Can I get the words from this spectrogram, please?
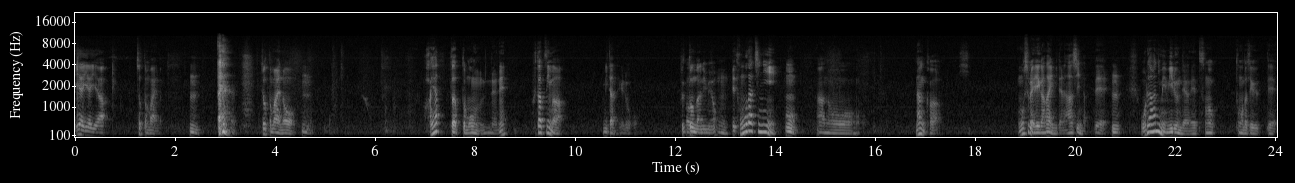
いやいやいやちょっと前の。うん。ちょっと前のうん。流行ったと思うんだよね。2つ今見たんだけど、ぶっ飛んだアニメを？うん、で友達にうん。あのーなんかひ面白い映画ないみたいな話になって、うん。俺アニメ見るんだよねってその友達が言って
